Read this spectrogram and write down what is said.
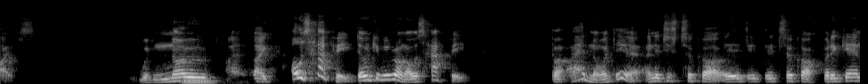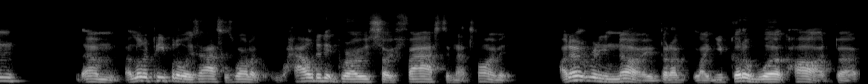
pipes with no, mm. like, I was happy. Don't get me wrong, I was happy. But I had no idea. And it just took off. It, it, it took off. But again, um, a lot of people always ask as well, like, how did it grow so fast in that time? It, I don't really know, but I've like, you've got to work hard. But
